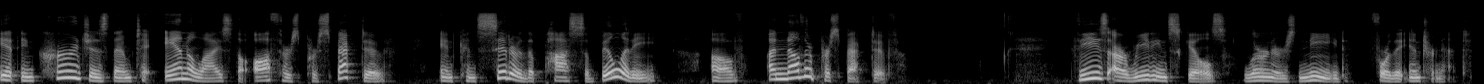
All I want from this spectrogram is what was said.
It encourages them to analyze the author's perspective and consider the possibility of another perspective. These are reading skills learners need for the internet.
